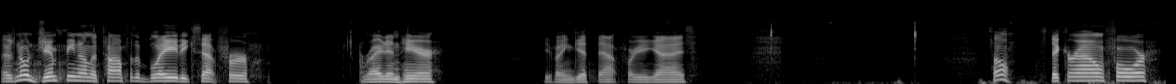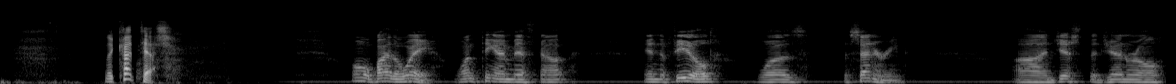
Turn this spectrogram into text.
there's no jimping on the top of the blade except for right in here. See if I can get that for you guys. So stick around for the cut test. Oh, by the way, one thing I missed out in the field was the centering uh, and just the general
